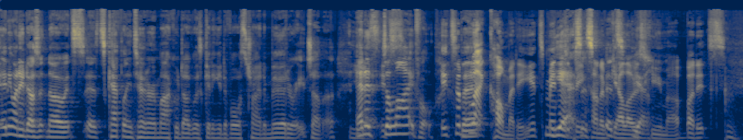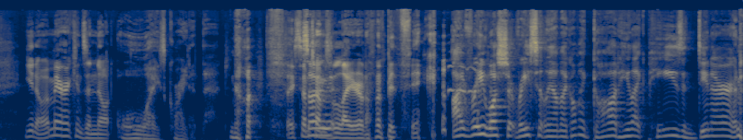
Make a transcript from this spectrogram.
anyone who doesn't know, it's it's Kathleen Turner and Michael Douglas getting a divorce, trying to murder each other, and it's, it's- delightful. It's a But- black comedy. It's meant Yes, to be kind of gallows yeah. humor, but it's, you know, Americans are not always great at that. No, They sometimes So- layer it on a bit thick. I rewatched it recently. I'm like, oh my god, he like peas and dinner and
